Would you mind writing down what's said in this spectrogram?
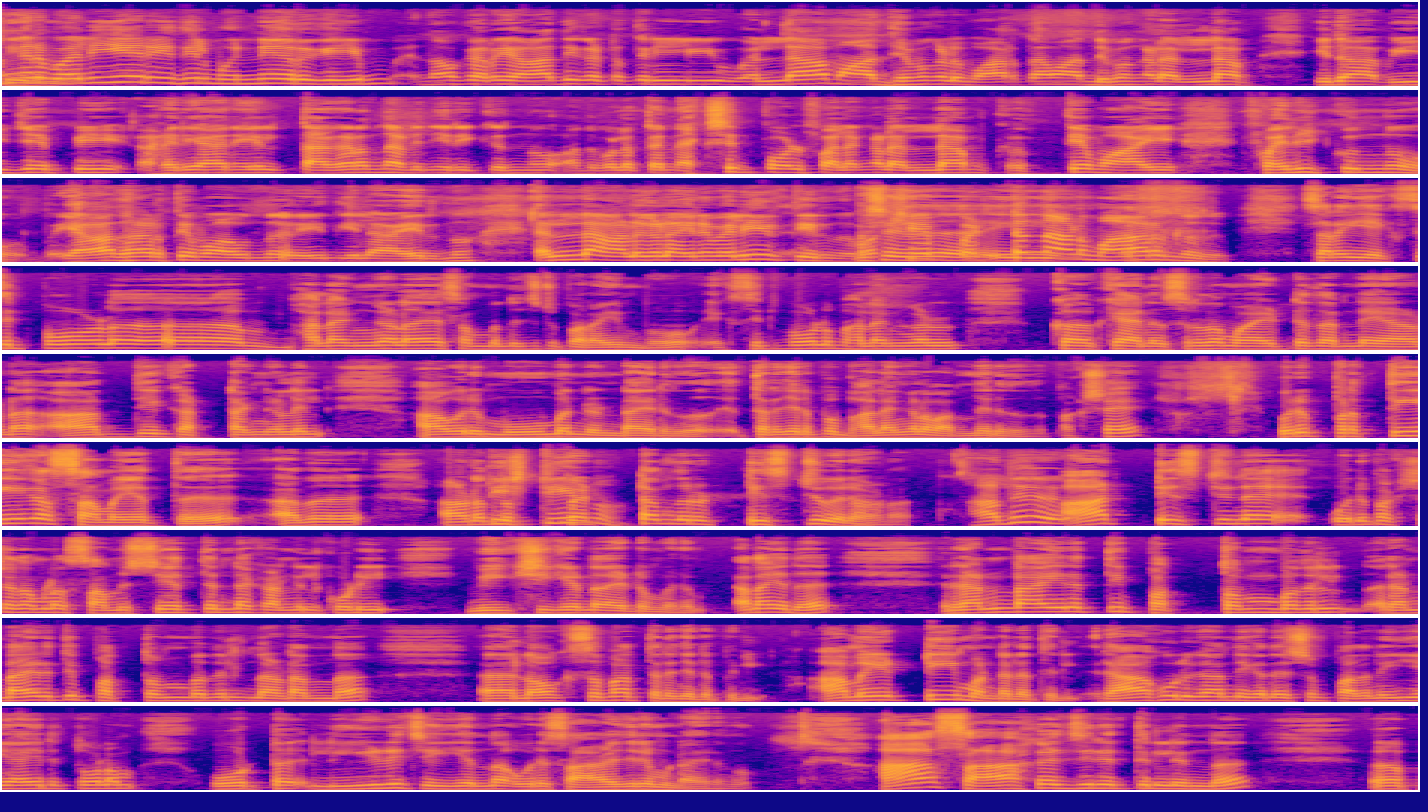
അങ്ങനെ വലിയ രീതിയിൽ മുന്നേറുകയും നമുക്കറിയാം ആദ്യഘട്ടത്തിൽ ഈ എല്ലാ മാധ്യമങ്ങളും വാർത്താ മാധ്യമങ്ങളെല്ലാം ഇതാ ബി ജെ പി ഹരിയാനയിൽ തകർന്നടിഞ്ഞിരിക്കുന്നു. അതുപോലെ തന്നെ എക്സിറ്റ് പോൾ ഫലങ്ങളെല്ലാം കൃത്യമായി ഫലിക്കുന്നു യാഥാർത്ഥ്യമാവുന്ന രീതിയിലായിരുന്നു. എല്ലാ ആളുകളും അതിനെ വിലയിരുത്തിയിരുന്നത് പക്ഷേ പെട്ടെന്നാണ് മാറുന്നത്. സാറേ ഈ എക്സിറ്റ് പോൾ ഫലങ്ങളെ സംബന്ധിച്ചിട്ട് പറയുമ്പോൾ എക്സിറ്റ് പോൾ ഫലങ്ങൾക്കൊക്കെ അനുസൃതമായിട്ട് തന്നെയാണ് ആദ്യ ഘട്ടങ്ങളിൽ ആ ഒരു മൂവ്മെന്റ് ഉണ്ടായിരുന്നത്. എത്ര തെരഞ്ഞെടുപ്പ് ഫലങ്ങൾ വന്നിരുന്നത്. പക്ഷേ ഒരു പ്രത്യേക സമയത്ത് അത് അവിടെ പെട്ടെന്നൊരു ടിസ്റ്റ് വരാണ് അത് ആ ടെസ്റ്റിനെ ഒരു പക്ഷെ നമ്മുടെ സംശയത്തിന്റെ കണ്ണിൽ കൂടി വീക്ഷിക്കേണ്ടതായിട്ടും വരും. അതായത് രണ്ടായിരത്തി പത്തൊമ്പതിൽ രണ്ടായിരത്തി പത്തൊമ്പതിൽ നടന്ന ലോക്സഭാ തെരഞ്ഞെടുപ്പിൽ അമേഠി മണ്ഡലത്തിൽ രാഹുൽ ഗാന്ധി ഏകദേശം പതിനയ്യായിരത്തോളം വോട്ട് ലീഡ് ചെയ്യുന്ന ഒരു സാഹചര്യം ഉണ്ടായിരുന്നു. ആ സാഹചര്യത്തിൽ നിന്ന്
